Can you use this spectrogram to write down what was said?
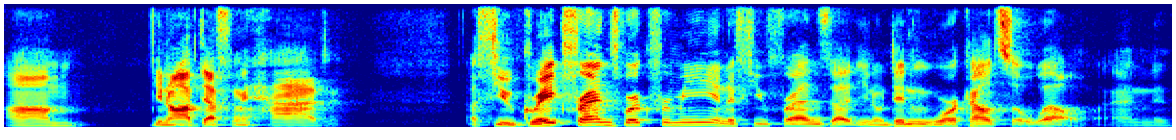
Um, you know, I've definitely had a few great friends work for me and a few friends that you know didn't work out so well. And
